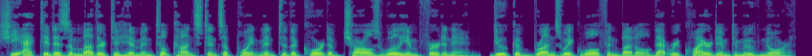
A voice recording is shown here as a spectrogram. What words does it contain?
She acted as a mother to him until Constant's appointment to the court of Charles William Ferdinand, Duke of Brunswick-Wolfenbüttel that required him to move north.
